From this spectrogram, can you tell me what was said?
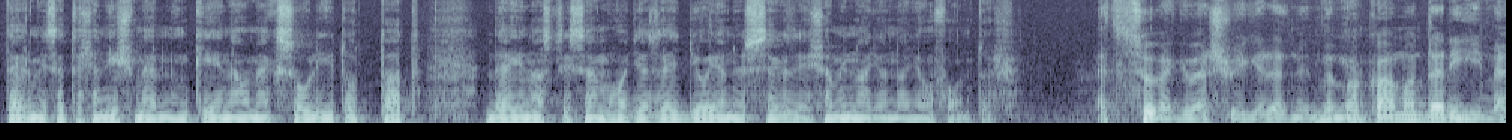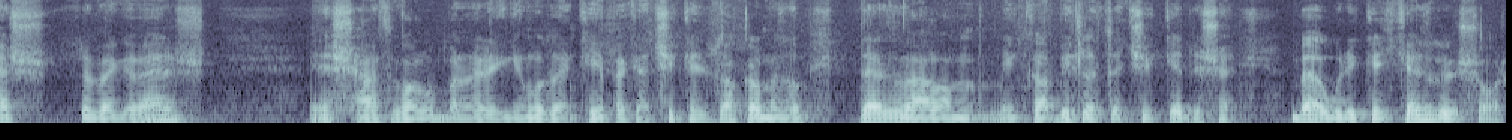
természetesen ismernünk kéne a megszólítottat, de én azt hiszem, hogy ez egy olyan összegzés, ami nagyon-nagyon fontos. Hát szövegvers végeredményben makalmat, de rímes szövegvers, Igen. és hát valóban eléggé modern képeket sikerült alkalmazom, de ez nálam inkább ihletettség kérdése. Beugrik egy kezdősor,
